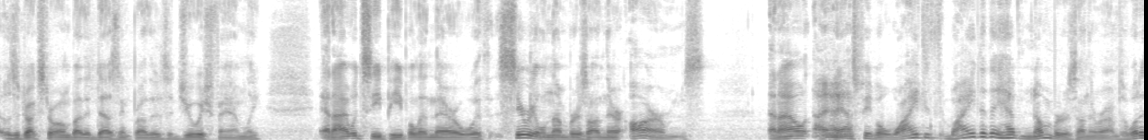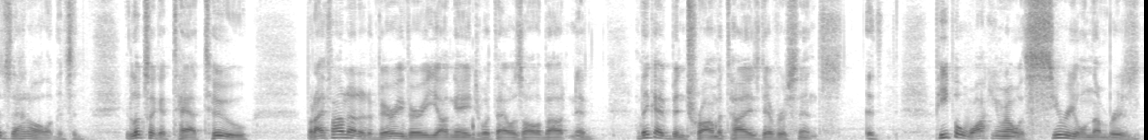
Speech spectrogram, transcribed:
it was a drugstore owned by the Desnick brothers, a Jewish family, and I would see people in there with serial numbers on their arms. And I, I asked people why did why do they have numbers on their arms? What is that all of? It's a, it looks like a tattoo, but I found out at a very very young age what that was all about, and it, I think I've been traumatized ever since. It, people walking around with serial numbers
